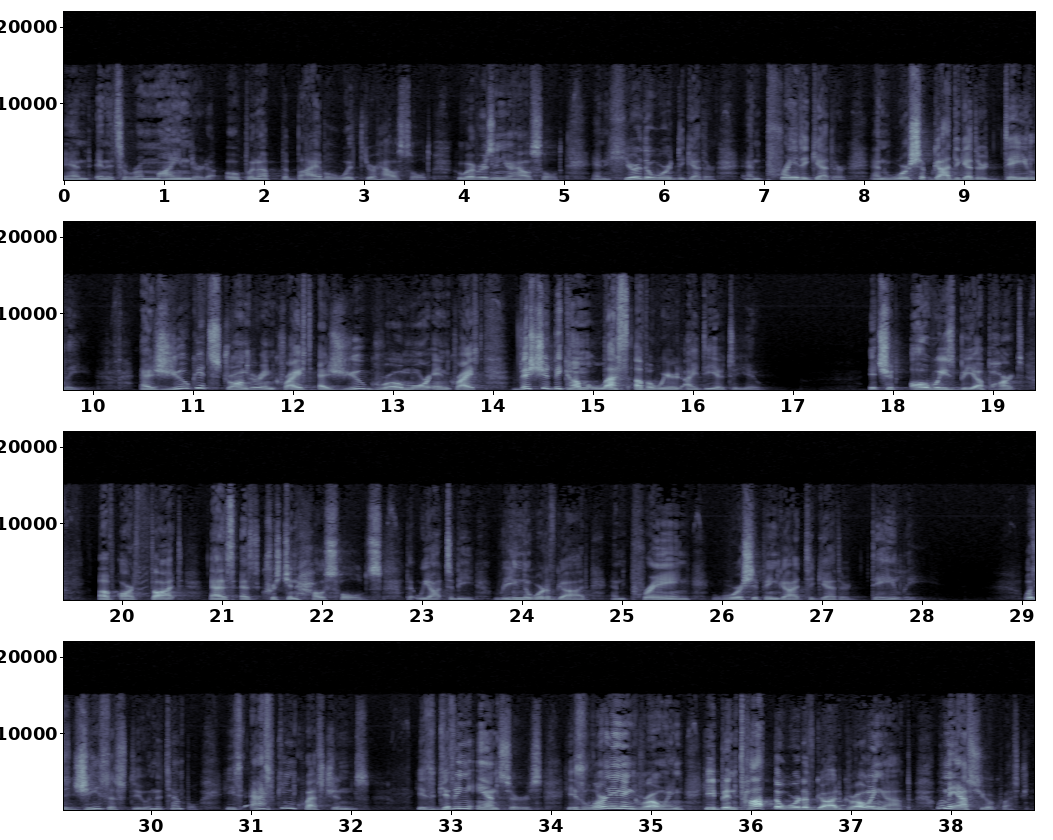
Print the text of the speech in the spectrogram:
And, and it's a reminder to open up the Bible with your household, whoever's in your household, and hear the word together, and pray together, and worship God together daily. As you get stronger in Christ, as you grow more in Christ, this should become less of a weird idea to you. It should always be a part of our thought as, as Christian households that we ought to be reading the Word of God and praying, worshiping God together daily. What did Jesus do in the temple? He's asking questions, he's giving answers, he's learning and growing. He'd been taught the Word of God growing up. Let me ask you a question.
